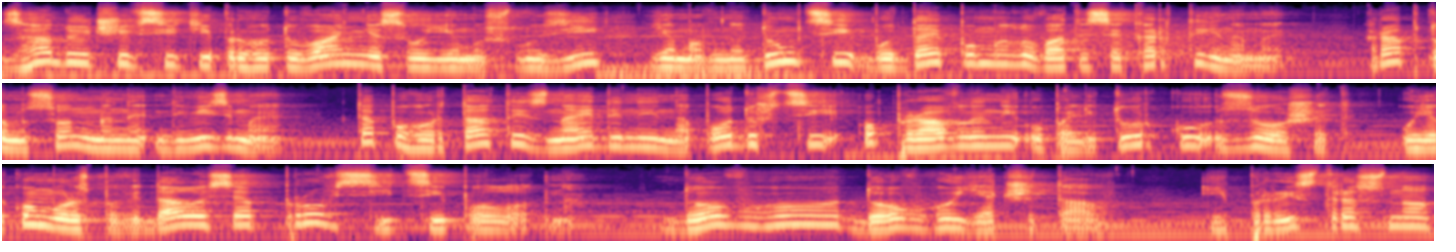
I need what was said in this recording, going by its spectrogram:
Згадуючи всі ті приготування своєму слузі, я мав на думці бодай помилуватися картинами. Раптом сон мене не візьме, та погортати знайдений на подушці, оправлений у палітурку зошит, у якому розповідалося про всі ці полотна. Довго, довго я читав і пристрасно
